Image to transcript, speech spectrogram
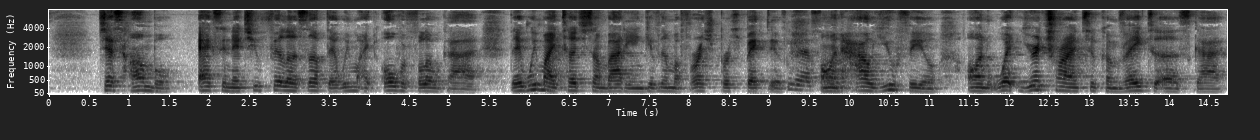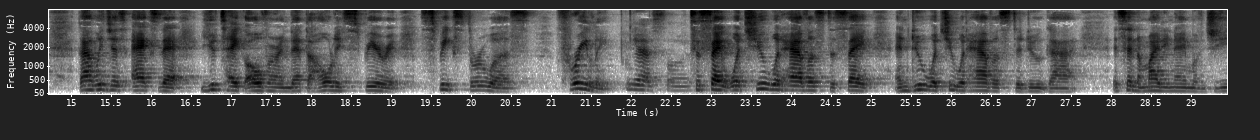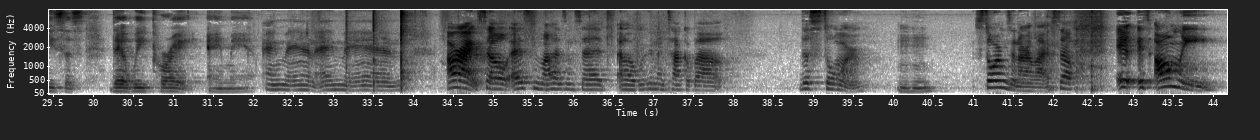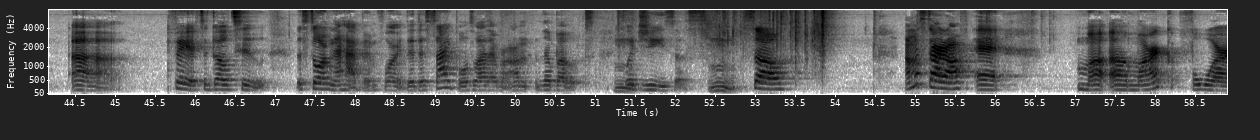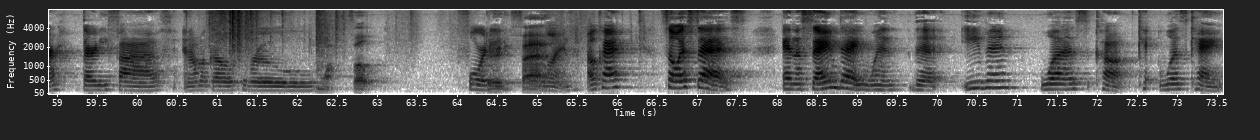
just humble, asking that you fill us up, that we might overflow, God. That we might touch somebody and give them a fresh perspective Yes, on Lord. how you feel, on what you're trying to convey to us, God. God, we just ask that you take over and that the Holy Spirit speaks through us freely Yes, Lord. to say what you would have us to say and do what you would have us to do, God. It's in the mighty name of Jesus that we pray. Amen. Amen. Amen. All right. So as my husband said, uh, we're gonna talk about the storm. Mm-hmm. Storms in our life. So it, it's only uh, fair to go to the storm that happened for the disciples while they were on the boat with Jesus. Mm. So I'm gonna start off at Ma- uh, Mark four thirty five, and I'm gonna go through Mark 4, forty 35. one. Okay, so it says, and the same day when the even was come was came,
